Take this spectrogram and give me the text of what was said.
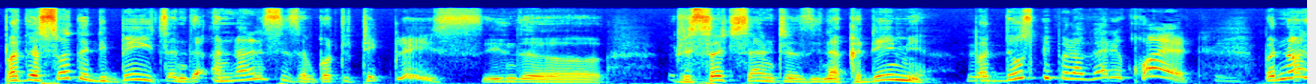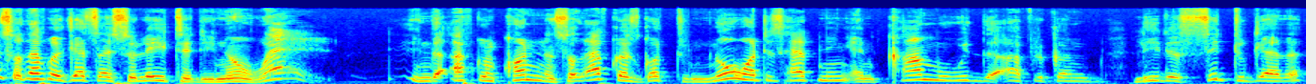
But that's where the debates and the analysis have got to take place in the research centers, in academia. But Mm. those people are very quiet. But now in South Africa gets isolated, you know, well, in the African continent, South Africa has got to know what is happening and come with the African leaders, sit together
